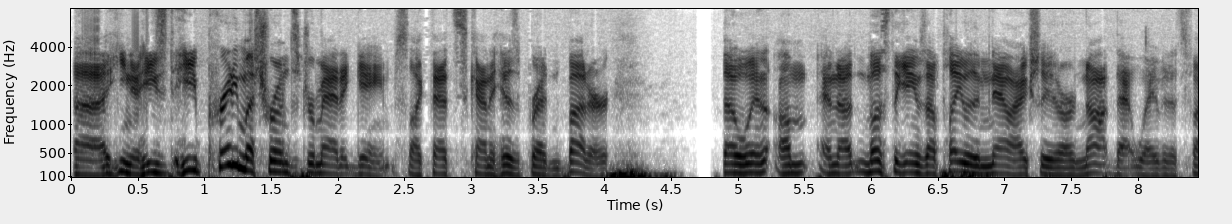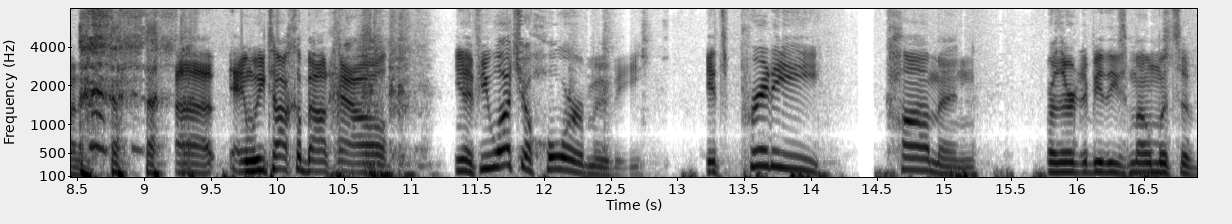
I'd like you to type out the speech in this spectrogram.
Uh, you know, he's he pretty much runs dramatic games. Like that's kind of his bread and butter. So, in, um, and uh, most of the games I play with him now actually are not that way, but it's funny. uh, and we talk about how, you know, if you watch a horror movie, it's pretty common for there to be these moments of,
